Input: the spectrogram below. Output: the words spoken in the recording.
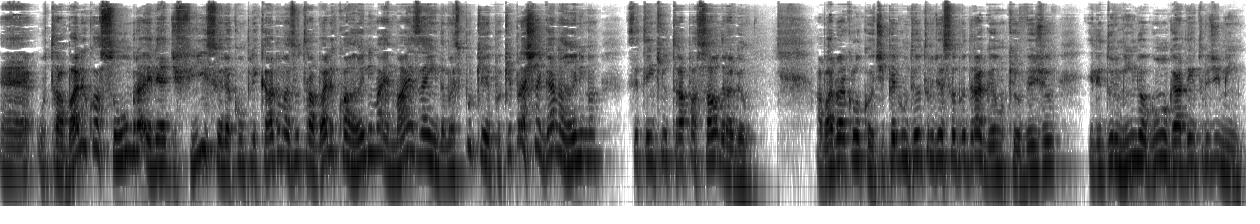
é, o trabalho com a sombra ele é difícil, ele é complicado, mas o trabalho com a ânima é mais ainda. Mas por quê? Porque para chegar na ânima você tem que ultrapassar o dragão. A Bárbara colocou: Te perguntei outro dia sobre o dragão, que eu vejo ele dormindo em algum lugar dentro de mim.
